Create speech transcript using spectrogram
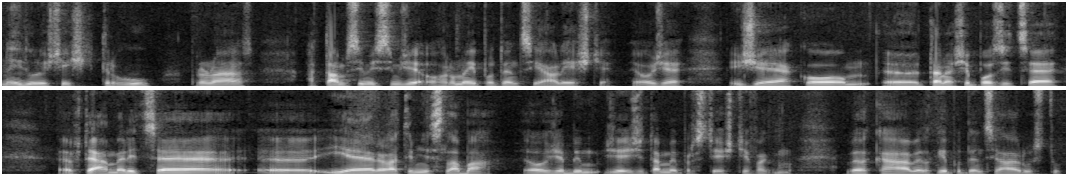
nejdůležitějších trhů pro nás. A tam si myslím, že je ohromný potenciál ještě. Jo? Že, že jako ta naše pozice v té Americe je relativně slabá. Jo? Že, by, že, že tam je prostě ještě fakt velká, velký potenciál růstu.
